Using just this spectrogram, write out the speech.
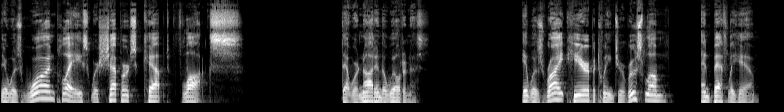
There was one place where shepherds kept flocks that were not in the wilderness. It was right here between Jerusalem and Bethlehem.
